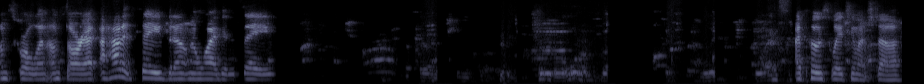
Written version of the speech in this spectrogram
I'm scrolling. I'm sorry. I, I had it saved, but I don't know why I didn't save. I post way too much stuff.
